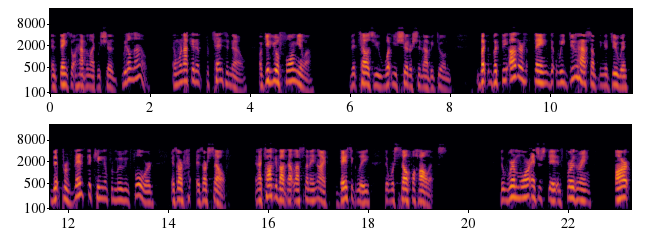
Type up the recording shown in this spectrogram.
and things don't happen like we should. We don't know. And we're not going to pretend to know or give you a formula that tells you what you should or should not be doing. But, but the other thing that we do have something to do with that prevents the kingdom from moving forward is our, is ourself. And I talked about that last Sunday night. Basically, that we're selfaholics that we're more interested in furthering our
